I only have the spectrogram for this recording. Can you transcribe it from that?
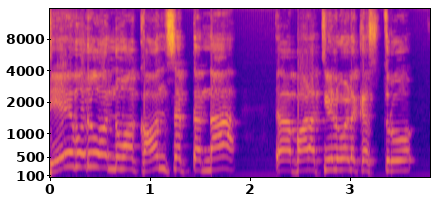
ದೇವರು ಅನ್ನುವ ಕಾನ್ಸೆಪ್ಟ್ ಅನ್ನ ಬಹಳ ತಿಳುವಳಿಕಸ್ತರು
